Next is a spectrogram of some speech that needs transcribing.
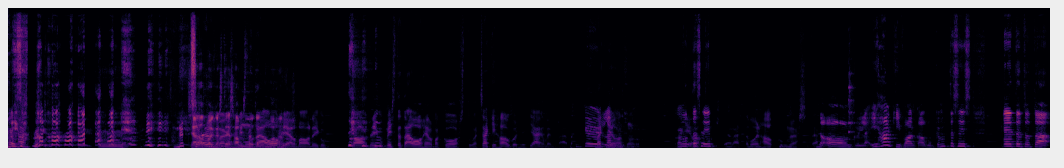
Niin tota- Mm. niin, Nyt Siellä sä paikasta ei ymmärrät, saa mistä muuta kuin ohjelma on niinku, ka, niinku, mistä tää ohjelma koostuu. Et säkin haukuit nyt Järvenpäätä. kyllä. Mäkin oon asunut. Mäkin Mutta siis- siellä, että voin haukkua myös sitä. No on kyllä, ihan kiva kaupunki, mutta siis, että tota,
